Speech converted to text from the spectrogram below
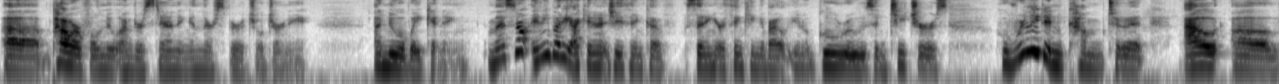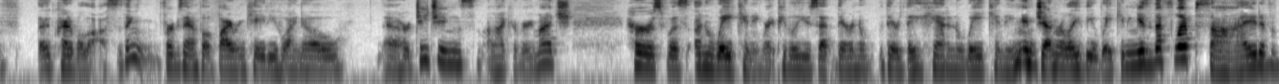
a powerful new understanding in their spiritual journey, a new awakening. And that's not anybody I can actually think of sitting here thinking about, you know, gurus and teachers who really didn't come to it out of incredible loss. I think, for example, Byron Katie, who I know uh, her teachings. I like her very much. Hers was an awakening, right? People use that they're, they're they had an awakening, and generally the awakening is the flip side of,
